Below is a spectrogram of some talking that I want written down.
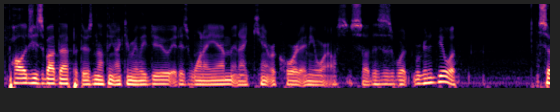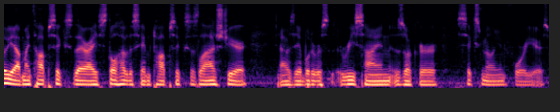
apologies about that, but there's nothing I can really do. It is 1 a.m. and I can't record anywhere else. So this is what we're going to deal with. So yeah, my top six there. I still have the same top six as last year and I was able to re sign Zucker six million four years.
